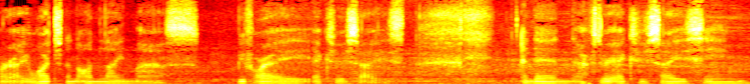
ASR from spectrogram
or I watched an online mass before I exercised. And then after exercising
